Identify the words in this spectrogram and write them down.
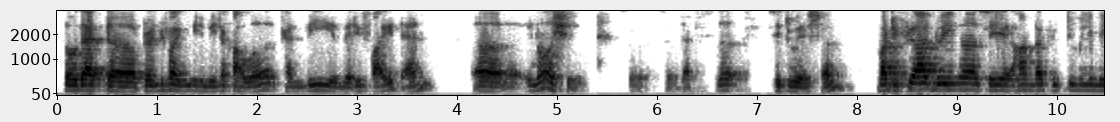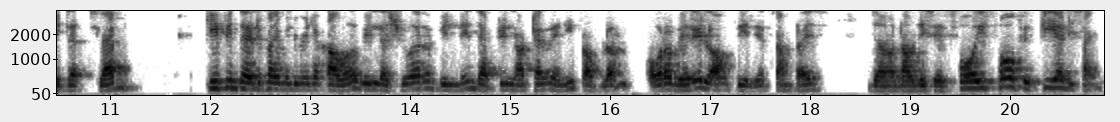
so that uh, 25 millimeter cover can be verified and you know assured. So, so that is the situation. But if you are doing a say 150 millimeter slab, keeping 35 millimeter cover will assure a building that will not have any problem over a very long period. Sometimes the, now this S4 is for 50 year design.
